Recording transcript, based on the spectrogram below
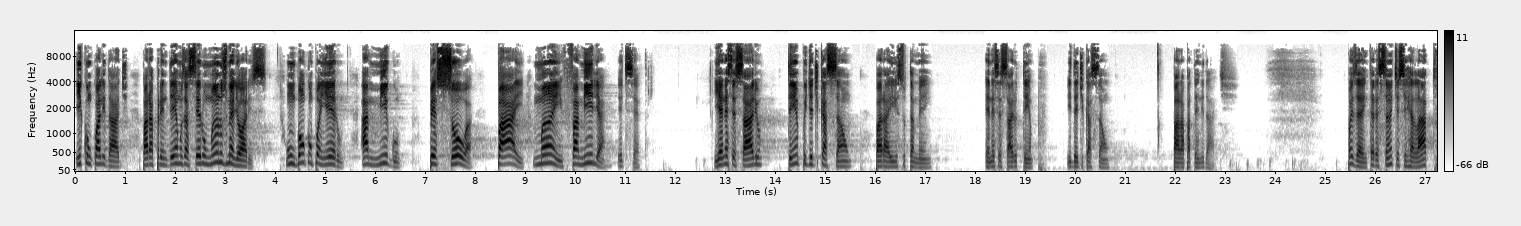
e com qualidade para aprendermos a ser humanos melhores, um bom companheiro, amigo, pessoa, pai, mãe, família, etc. E é necessário tempo e dedicação para isso também. É necessário tempo e dedicação para a paternidade. Pois é, interessante esse relato.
